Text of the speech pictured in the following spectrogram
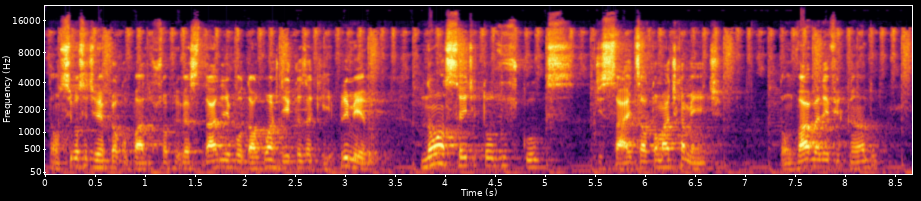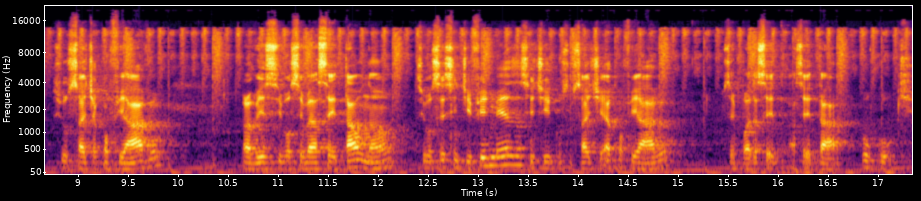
Então, se você estiver preocupado com sua privacidade, eu vou dar algumas dicas aqui. Primeiro, não aceite todos os cookies de sites automaticamente. Então, vá verificando se o site é confiável, para ver se você vai aceitar ou não. Se você sentir firmeza, sentir que o site é confiável, você pode aceitar o cookie.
